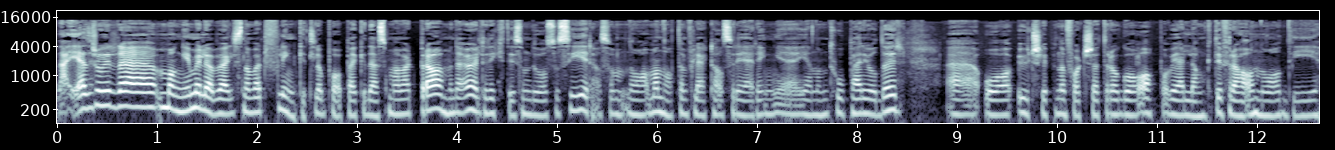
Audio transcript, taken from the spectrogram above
Nei, jeg tror eh, mange i miljøbevegelsen har vært flinke til å påpeke det som har vært bra. Men det er jo helt riktig som du også sier. Altså, nå har man hatt en flertallsregjering eh, gjennom to perioder. Eh, og utslippene fortsetter å gå opp, og vi er langt ifra å nå de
